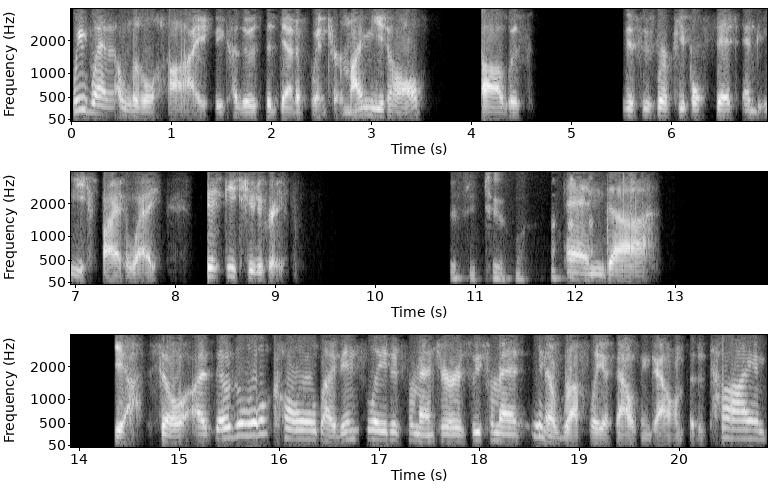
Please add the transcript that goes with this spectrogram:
we went a little high because it was the dead of winter. My meat hall uh, was, this is where people sit and eat, by the way, 52 degrees. 52. and uh, yeah, so uh, it was a little cold. I've insulated fermenters. We ferment, you know, roughly a thousand gallons at a time.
